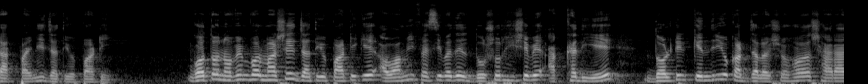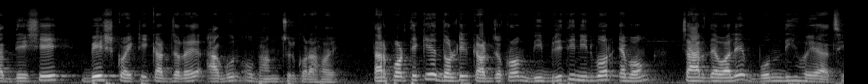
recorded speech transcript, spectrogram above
ডাক পায়নি জাতীয় পার্টি। গত নভেম্বর মাসে জাতীয় পার্টিকে আওয়ামী ফ্যাসিবাদের দোসর হিসেবে আখ্যা দিয়ে দলটির কেন্দ্রীয় কার্যালয় সহ সারা দেশে বেশ কয়েকটি কার্যালয়ে আগুন ও ভাঙচুর করা হয়। তারপর থেকে দলটির কার্যক্রম বিবৃতি নির্ভর এবং চার দেওয়ালে বন্দী হয়ে আছে।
